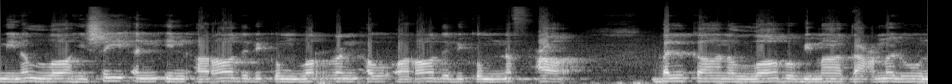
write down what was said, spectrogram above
من الله شيئا إن أراد بكم ضرا أو أراد بكم نفعا بل كان الله بما تعملون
